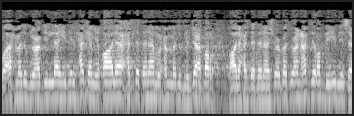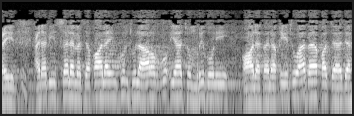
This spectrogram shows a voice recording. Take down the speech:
وأحمد بن عبد الله بن الحكم قال حدثنا محمد بن جعفر قال حدثنا شعبة عن عبد ربه بن سعيد عن أبي سلمة قال إن كنت لأرى الرؤيا تمرضني قال فلقيت أبا قتادة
